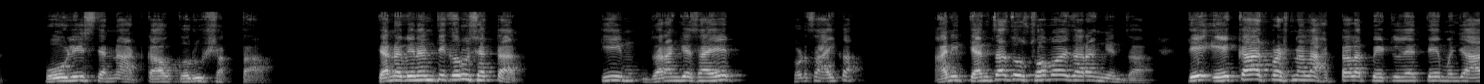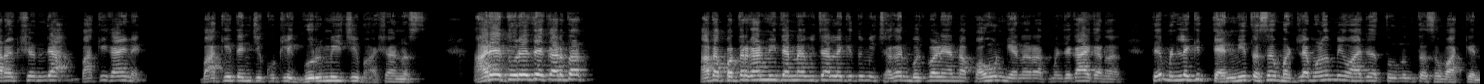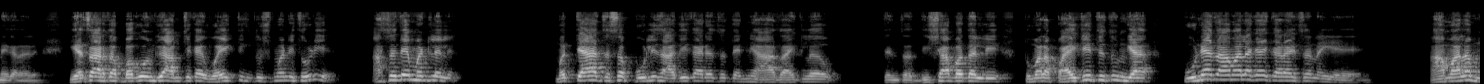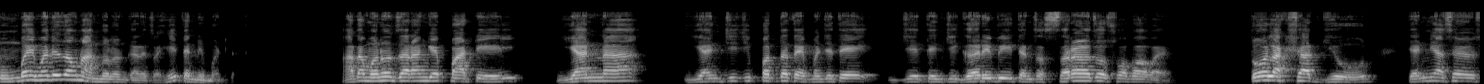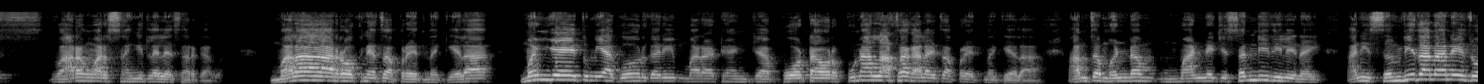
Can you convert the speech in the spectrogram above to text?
पोलीस त्यांना अटकाव करू शकतात. त्यांना विनंती करू शकतात की जरांगे साहेब थोडस ऐका. आणि त्यांचा जो स्वभाव आहे जरांगेंचा ते एकाच प्रश्नाला हट्टाला पेटलेले ते म्हणजे आरक्षण द्या बाकी काय नाही. बाकी त्यांची कुठली गुरमीची भाषा नसते. अरे तुरे ते करतात. आता पत्रकारांनी त्यांना विचारलं की तुम्ही छगन भुजबळ यांना पाहून घेणार आहात म्हणजे काय करणार? ते म्हणले की त्यांनी तसं म्हटल्यामुळे मी माझ्या तोंडून तसं वाक्य निघालेलं याचा अर्थ बघून घेऊ आमची काही वैयक्तिक दुश्मनी थोडी आहे. असं ते म्हटलेले. मग त्या जसं पोलीस अधिकाऱ्याचं त्यांनी आज ऐकलं त्यांचं दिशा बदलली तुम्हाला पाहिजे तिथून घ्या. पुण्यात आम्हाला काही करायचं नाहीये. आम्हाला मुंबईमध्ये जाऊन आंदोलन करायचं हे त्यांनी म्हटलं. आता मनोज जरांगे पाटील यांना यांची जी पद्धत आहे म्हणजे ते जे त्यांची गरिबी त्यांचा सरळ जो स्वभाव आहे तो लक्षात घेऊन त्यांनी असं वारंवार सांगितलेलं आहे सरकारला. मला रोखण्याचा प्रयत्न केला. म्हणजे तुम्ही या गोरगरीब मराठ्यांच्या पोटावर पुन्हा लाथा घालायचा प्रयत्न केला. आमचं म्हणणं मांडण्याची संधी दिली नाही. आणि संविधानाने जो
